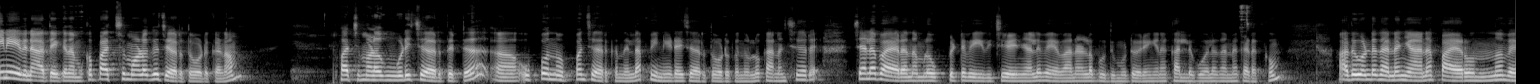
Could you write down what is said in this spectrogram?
ഇനി ഇതിനകത്തേക്ക് നമുക്ക് പച്ചമുളക് ചേർത്ത് കൊടുക്കണം. പച്ചമുളകും കൂടി ചേർത്തിട്ട് ഉപ്പൊന്നും ഉപ്പം ചേർക്കുന്നില്ല. പിന്നീടേ ചേർത്ത് കൊടുക്കുന്നുള്ളൂ. കാരണം ചെറിയ ചില പയറ് നമ്മൾ ഉപ്പിട്ട് വേവിച്ച് കഴിഞ്ഞാൽ വേവാനുള്ള ബുദ്ധിമുട്ട് വരും. ഇങ്ങനെ കല്ല് പോലെ തന്നെ കിടക്കും. അതുകൊണ്ട് തന്നെ ഞാൻ പയറൊന്ന് വേ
